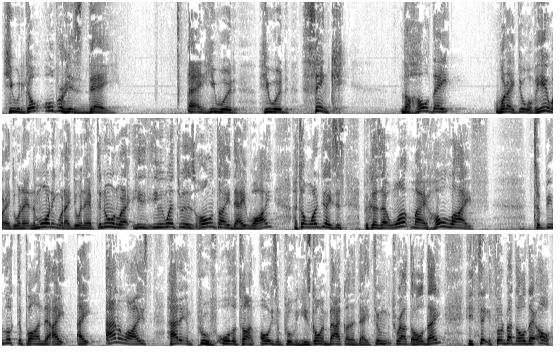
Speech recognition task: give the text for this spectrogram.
he would go over his day and he would he would think the whole day what I do over here, what I do in the morning, what I do in the afternoon. What I, he, he went through his whole entire day. Why? I told him why do that. He says because I want my whole life to be looked upon that I I analyzed how to improve all the time, always improving. He's going back on the day, throughout the whole day. He th- thought about the whole day. Oh,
